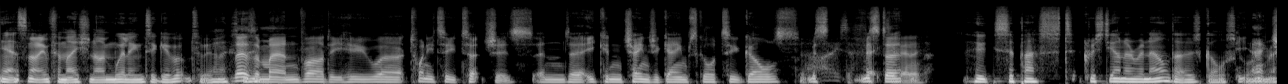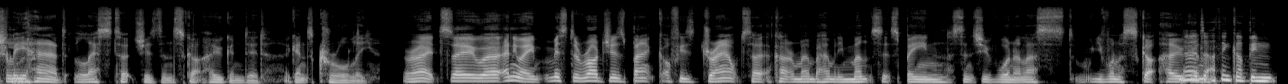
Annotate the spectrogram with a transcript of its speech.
Yeah, it's not information I'm willing to give up, to be honest. There's a man, Vardy, who uh, 22 touches and uh, he can change a game, score two goals. Oh, he's Mr. who surpassed Cristiano Ronaldo's goal He actually record. had less touches than Scott Hogan did against Crawley. Right. So uh, anyway, Mr. Rogers back off his drought. I I can't remember how many months it's been since you've won a last. You've won a Scott Hogan. No, I d- I think I've been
